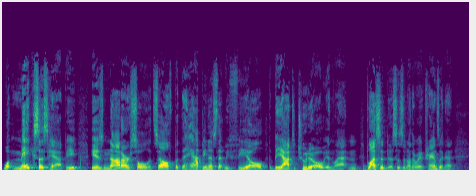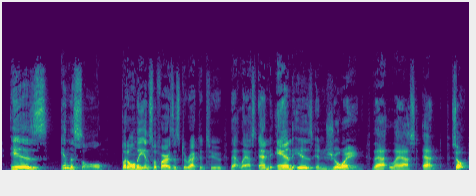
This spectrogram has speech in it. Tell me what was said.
What makes us happy is not our soul itself, but the happiness that we feel, the beatitudo in Latin, blessedness is another way of translating it, is in the soul. But only insofar as it's directed to that last end and is enjoying that last end. So,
